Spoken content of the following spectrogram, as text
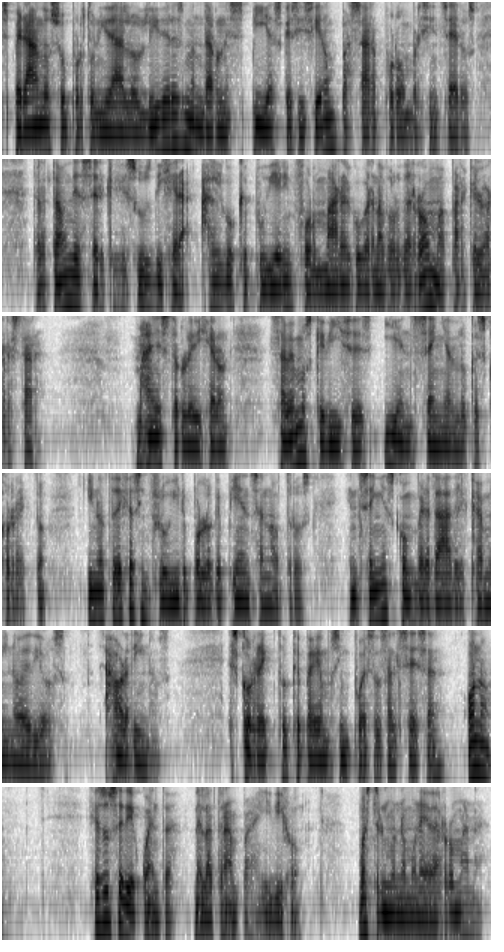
Esperando su oportunidad, los líderes mandaron espías que se hicieron pasar por hombres sinceros. Trataban de hacer que Jesús dijera algo que pudiera informar al gobernador de Roma para que lo arrestara. Maestro, le dijeron, sabemos que dices y enseñas lo que es correcto, y no te dejas influir por lo que piensan otros. Enseñas con verdad el camino de Dios. Ahora dinos, ¿es correcto que paguemos impuestos al César o no? Jesús se dio cuenta de la trampa y dijo, muéstrenme una moneda romana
